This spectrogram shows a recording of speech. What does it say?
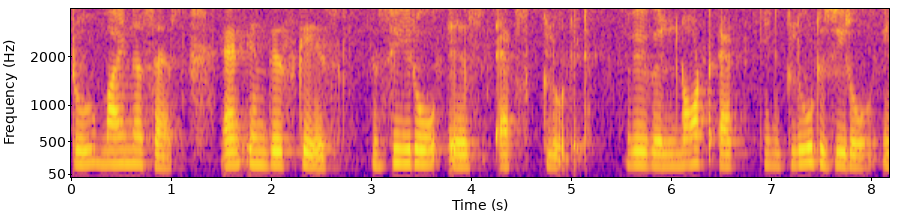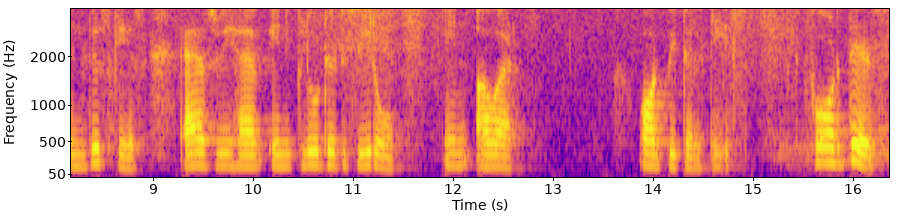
to minus s. And in this case 0 is excluded. We will not include 0 in this case as we have included 0 in our orbital case. For this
